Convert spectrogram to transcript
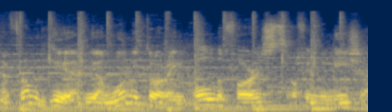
And from here we are monitoring all the forests of Indonesia.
